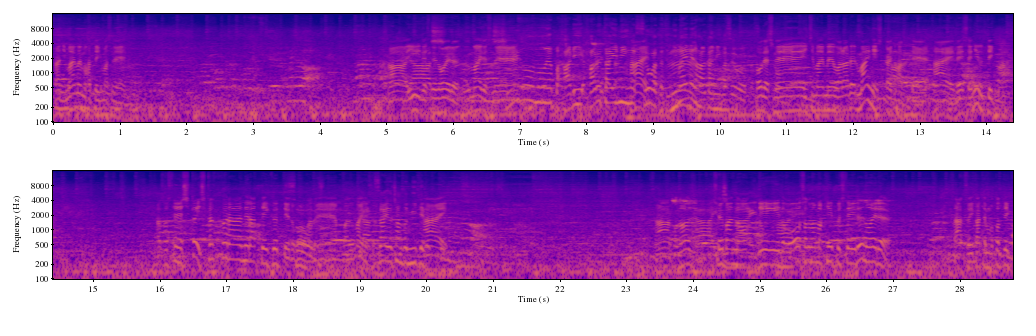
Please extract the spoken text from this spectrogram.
さあ2枚目も張っていきますねさあいいですねノエル。うまいですね。のやっぱ張り張るタイミングがすごかった。です、はい。2枚目の張るタイミングがすごかった。そうですね。1枚目割られる前にしっかりと張って、はい、冷静に打っていきます。あそして、ね、しっかり視覚から狙っていくっていうところがねやっぱうまいですよね。逆サイドちゃんと見てるはい。さあこの中盤のリードをそのままキープしているノエル。さあ追加点も取っていく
